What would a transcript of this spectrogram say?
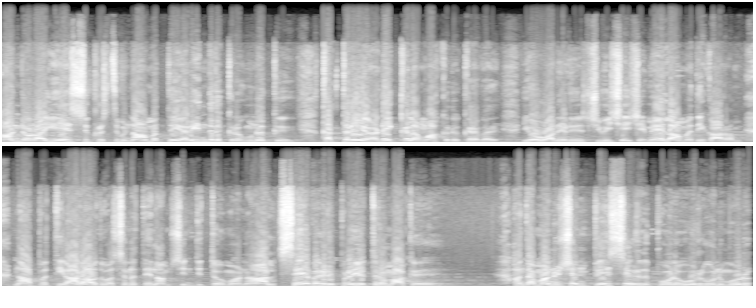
ஆண்டவராய் இயேசு கிறிஸ்துவின் நாமத்தை அறிந்திருக்கிற உனக்கு கர்த்தரை அடைக்கலமாக இருக்கிறவர். யோவான் எழுதிய சுவிசேஷ மேலாம் அதிகாரம் நாற்பத்தி ஆறாவது வசனத்தை நாம் சிந்தித்தோமானால் சேவகர் பிரயுத்திரமாக அந்த மனுஷன் பேசுகிறது போல ஒருவனும் ஒரு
